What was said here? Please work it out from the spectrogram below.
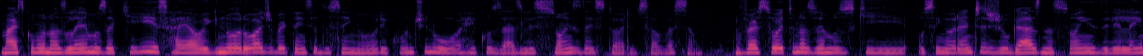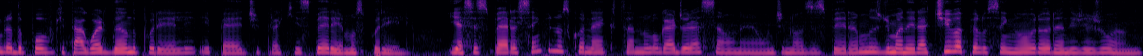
Mas, como nós lemos aqui, Israel ignorou a advertência do Senhor e continuou a recusar as lições da história de salvação. No verso 8, nós vemos que o Senhor, antes de julgar as nações, ele lembra do povo que está aguardando por ele e pede para que esperemos por ele. E essa espera sempre nos conecta no lugar de oração, né? onde nós esperamos de maneira ativa pelo Senhor, orando e jejuando.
